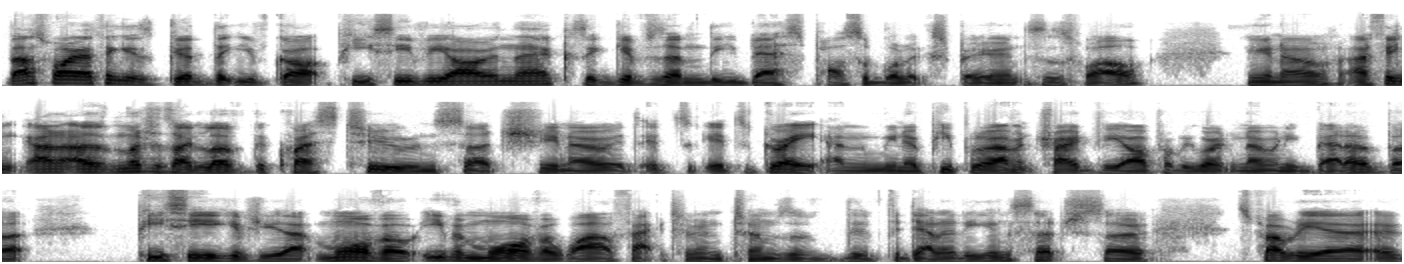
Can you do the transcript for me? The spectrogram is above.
that's why I think it's good that you've got PC VR in there because it gives them the best possible experience as well. You know, I think as much as I love the Quest 2 and such, you know, it, it's it's great, and you know, people who haven't tried VR probably won't know any better, but PC gives you that more of a even more of a wow factor in terms of the fidelity and such. So it's probably a, a,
